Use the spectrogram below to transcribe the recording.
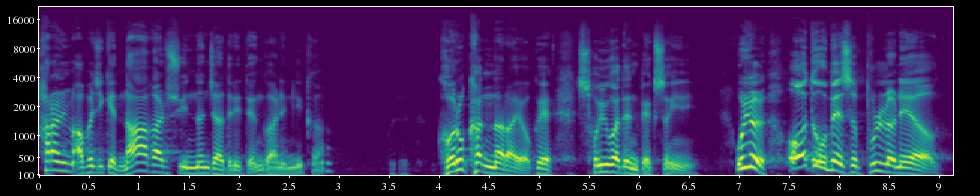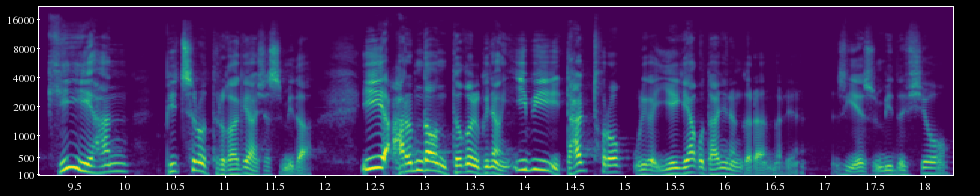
하나님 아버지께 나아갈 수 있는 자들이 된 거 아닙니까? 거룩한 나라요. 그의 소유가 된 백성이 우리를 어두움에서 불러내어 기이한 빛으로 들어가게 하셨습니다. 이 아름다운 덕을 그냥 입이 닳도록 우리가 얘기하고 다니는 거란 말이에요. 그래서 예수 믿으시오.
